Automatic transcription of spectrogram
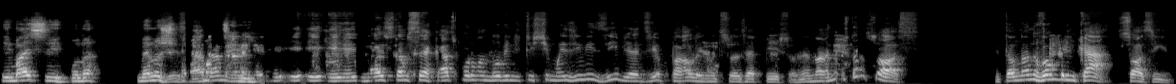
e mais circo, né? Menos Exatamente. E, e, e, nós estamos cercados por uma nuvem de testemunhas invisíveis, já dizia Paulo em uma de suas epístolas. Né? Nós não estamos sós. Então, nós não vamos brincar sozinhos.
